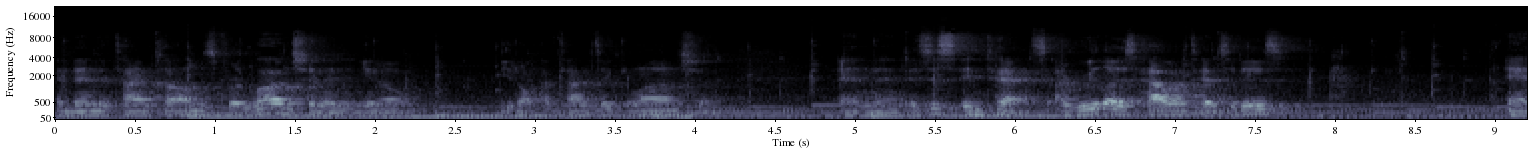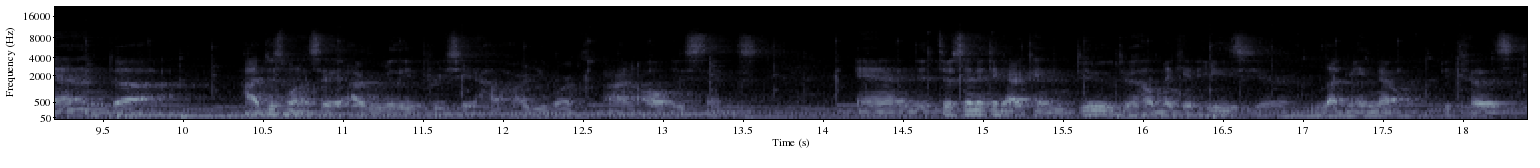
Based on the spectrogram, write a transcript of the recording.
and then the time comes for lunch and then you know you don't have time to take lunch and and then it's just intense i realize how intense it is and uh, i just want to say i really appreciate how hard you work on all these things And if there's anything I can do to help make it easier, let me know because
